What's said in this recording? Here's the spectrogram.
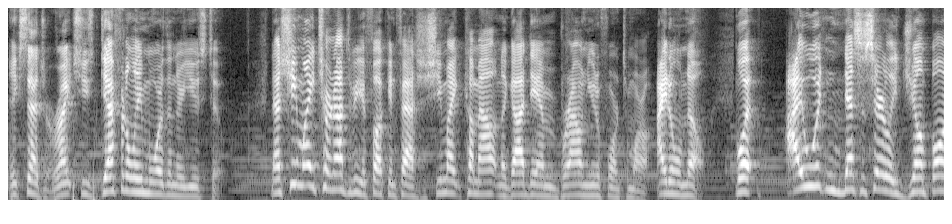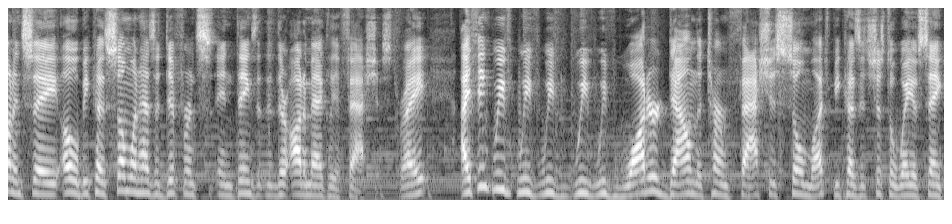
etc. Right? She's definitely more than they're used to. Now, she might turn out to be a fucking fascist. She might come out in a goddamn brown uniform tomorrow. I don't know. But I wouldn't necessarily jump on and say, oh, because someone has a difference in things that they're automatically a fascist, right? I think we've we've we've we've we've watered down the term fascist so much because it's just a way of saying,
